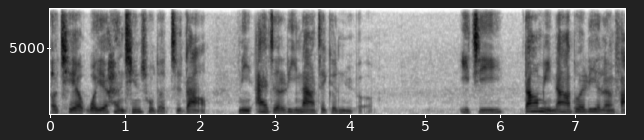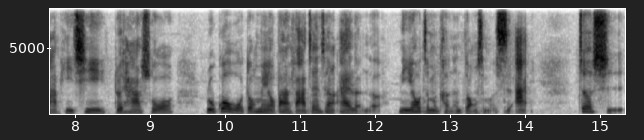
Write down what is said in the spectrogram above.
而且我也很清楚的知道你爱着丽娜这个女儿。”以及当米娜对猎人发脾气，对他说：“如果我都没有办法真正爱人了，你又怎么可能懂什么是爱？”这时，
